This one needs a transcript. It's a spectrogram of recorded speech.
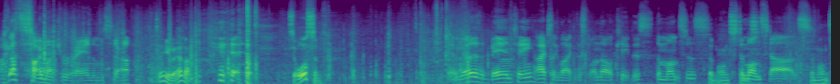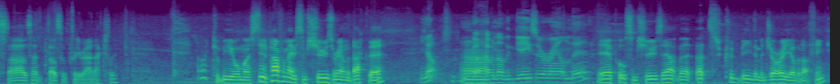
I got so much random stuff. Tell you ever. there It's awesome. We go. There's a band tee. I actually like this one. I'll keep this. The monsters. The monsters. The monsters. The monsters. That does look pretty rad, actually. Oh, it could be almost it. Apart from maybe some shoes around the back there. Yep. We've Uh, got to have another geezer around there. Yeah, pull some shoes out, but that could be the majority of it, I think.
